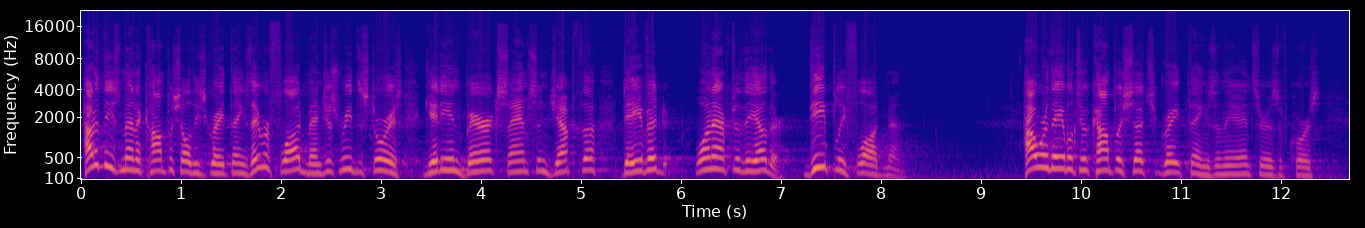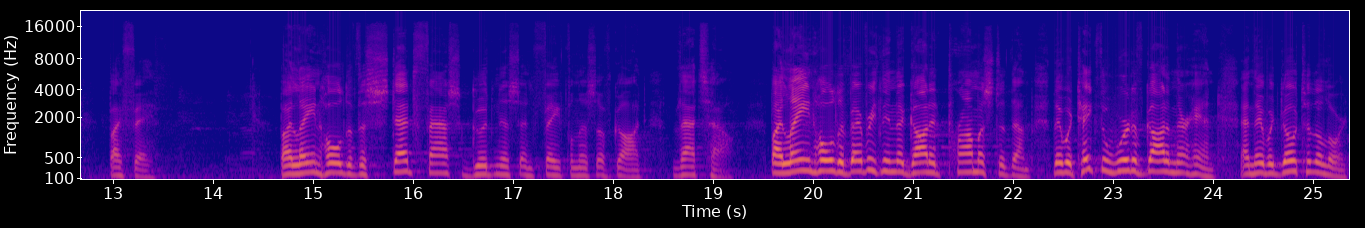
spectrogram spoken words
How did these men accomplish all these great things? They were flawed men. Just read the stories Gideon, Barak, Samson, Jephthah, David, one after the other. Deeply flawed men. How were they able to accomplish such great things? And the answer is, of course, by faith by laying hold of the steadfast goodness and faithfulness of God. That's how. By laying hold of everything that God had promised to them. They would take the word of God in their hand and they would go to the Lord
